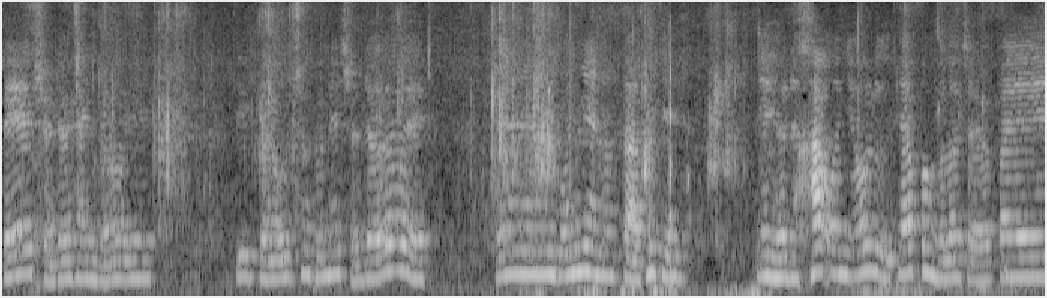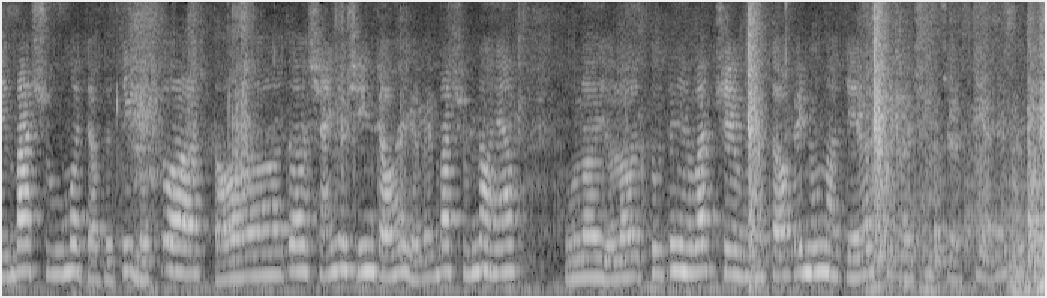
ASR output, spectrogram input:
bé sẽ được hành rồi. Đi chờ cho đó này sẽ đỡ quán nhà nó tạo thế chị. Nhà giờ đã khá ở nhớ lử theo con người là chạy phải ba số mà chạy cái tí để tôi to to sáng như xin cho hay giờ phải ba số nó ha của là giờ là tôi tới như bắt treo mà to phải nún nó chế đó thì là xin chờ tiền hết số tiền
